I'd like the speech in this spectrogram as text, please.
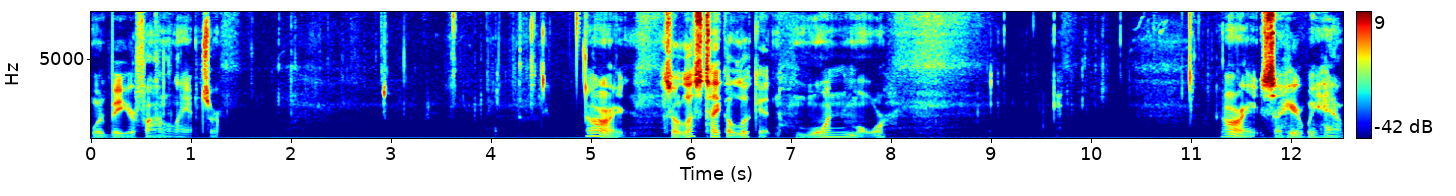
would be your final answer. Alright, so let's take a look at one more. Alright, so here we have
